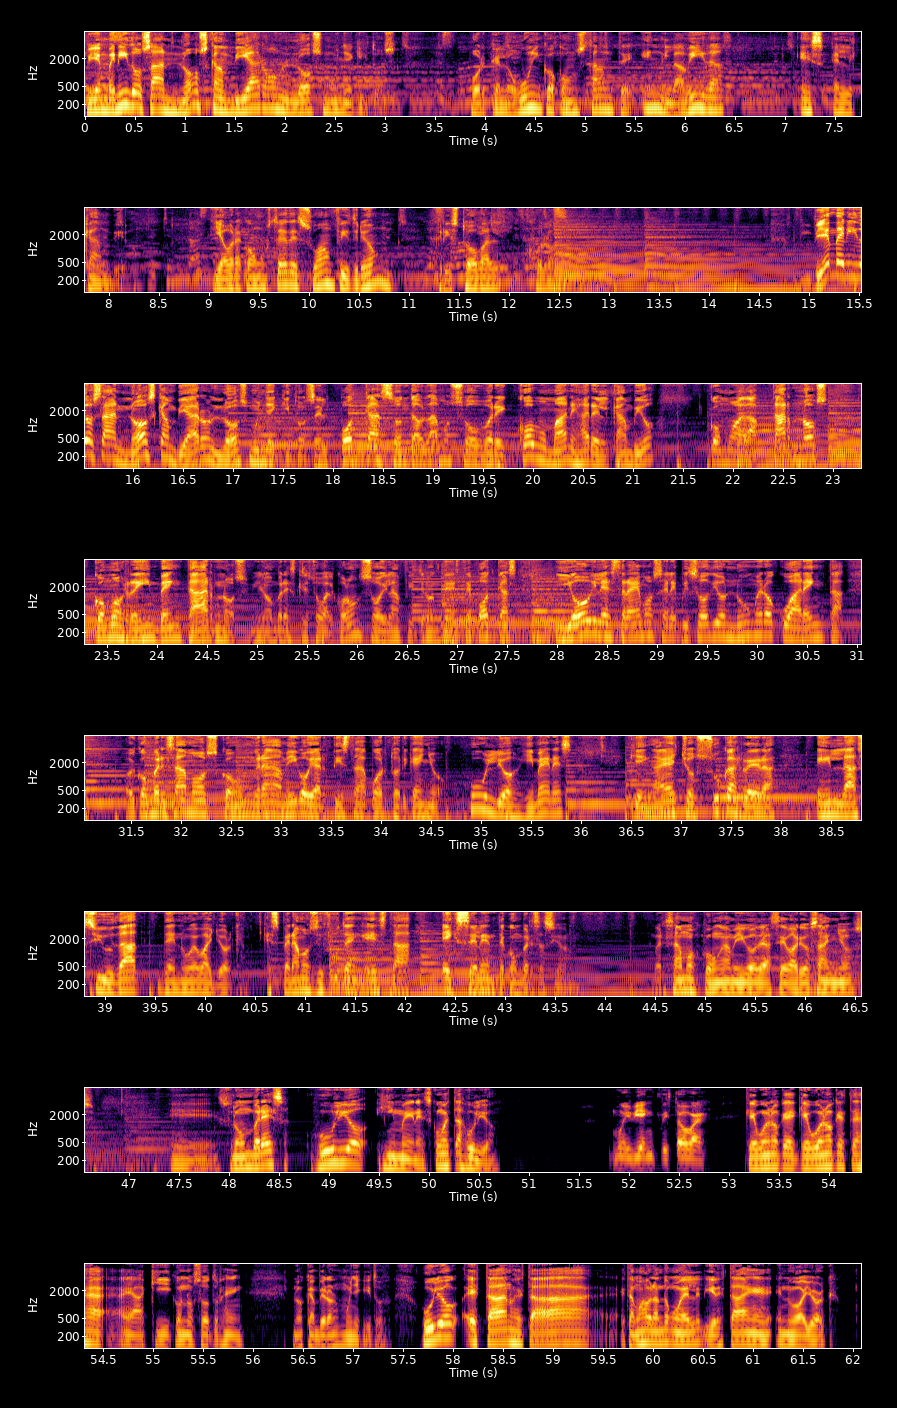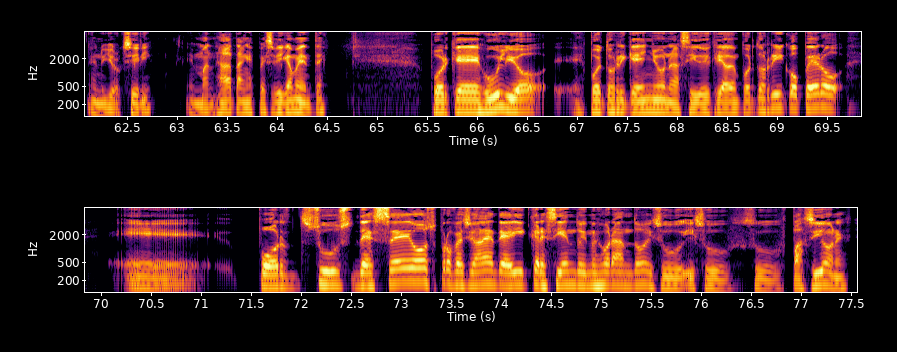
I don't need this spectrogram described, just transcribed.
Bienvenidos a Nos cambiaron los muñequitos, porque lo único constante en la vida es el cambio. Y ahora con ustedes su anfitrión, Cristóbal Colón. Bienvenidos a Nos cambiaron los muñequitos, el podcast donde hablamos sobre cómo manejar el cambio, cómo adaptarnos, cómo reinventarnos. Mi nombre es Cristóbal Colón, soy el anfitrión de este podcast y hoy les traemos el episodio número 40. Hoy conversamos con un gran amigo y artista puertorriqueño, Julio Jiménez, quien ha hecho su carrera en la ciudad de Nueva York. Esperamos disfruten esta excelente conversación. Conversamos con un amigo de hace varios años. Eh, su nombre es Julio Jiménez. ¿Cómo estás, Julio? Muy bien, Cristóbal. Qué bueno que, qué bueno que estés aquí con nosotros en Nos cambiaron los muñequitos. Julio está, nos está, estamos hablando con él y él está en, en Nueva York, en New York City, en Manhattan específicamente porque Julio es puertorriqueño, nacido y criado en Puerto Rico, pero eh, por sus deseos profesionales de ir creciendo y mejorando y, su, y sus pasiones,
